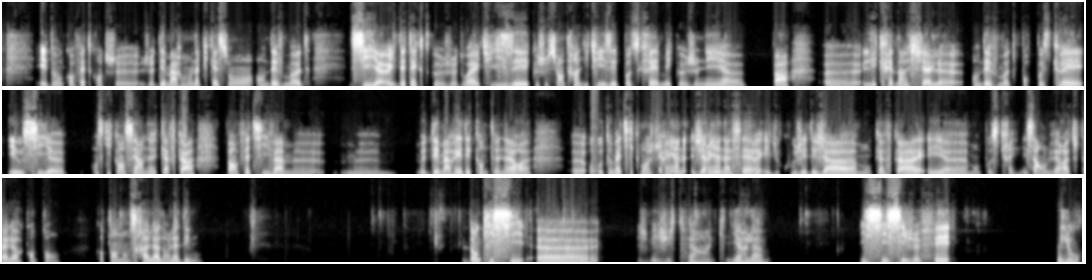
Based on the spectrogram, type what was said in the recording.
Et donc en fait, quand je, je démarre mon application en Dev Mode, si il détecte que je dois utiliser, que je suis en train d'utiliser Postgre, mais que je n'ai pas les credentials en dev mode pour Postgre et aussi en ce qui concerne Kafka, ben, en fait, il va me, me, démarrer des conteneurs euh, automatiquement, j'ai rien, j'ai rien à faire et du coup, j'ai déjà euh, mon Kafka et euh, mon Postgre. Et ça, on le verra tout à l'heure quand on, quand on en sera là dans la démo. Donc ici, je vais juste faire un clear là. Ici, si je fais hello,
